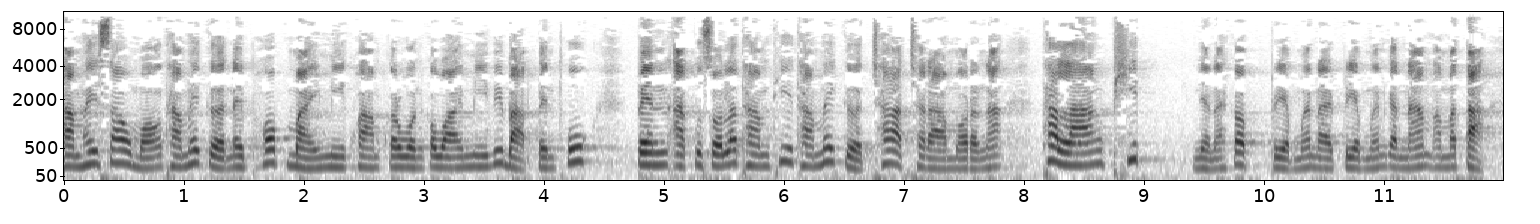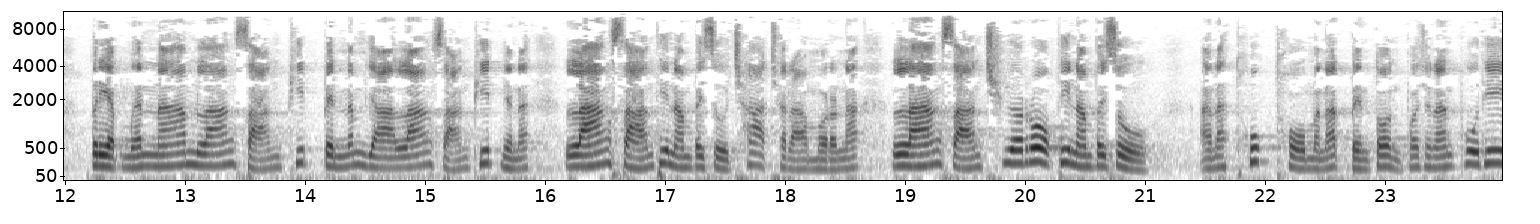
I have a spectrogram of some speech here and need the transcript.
ทำให้เศร้าหมองทำให้เกิดในภพใหม่ มีความกระวนกระวายมีวิบากเป็นทุกข์ เป็นอกุศลธรรมที่ทำให้เกิดชาติชรามรณะ ถ้าล้างพิษเนี่ยนะก็เปรียบเหมือนอะไรเปรียบเหมือนกับน้ำอมตะ เปรียบเหมือนน้ำล้างสารพิษ เป็นน้ำยาล้างสารพิษเนี่ยนะล้างสารที่นำไปสู่ชาติชรามรณะ ล้างสารเชื้อโรคที่นำไปสู่อันนะทุกโทมนัสเป็นต้น เพราะฉะนั้นผู้ที่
